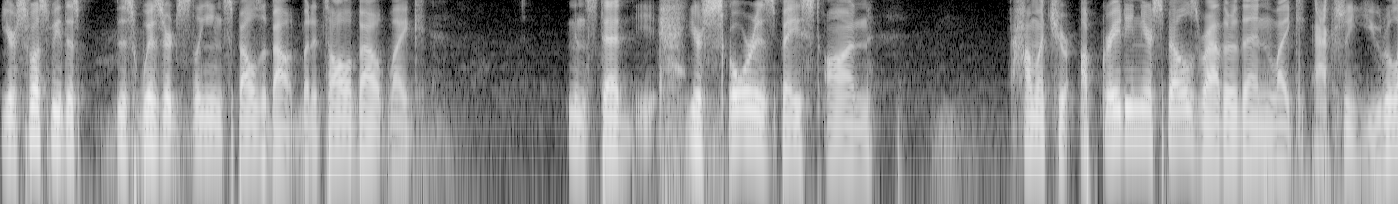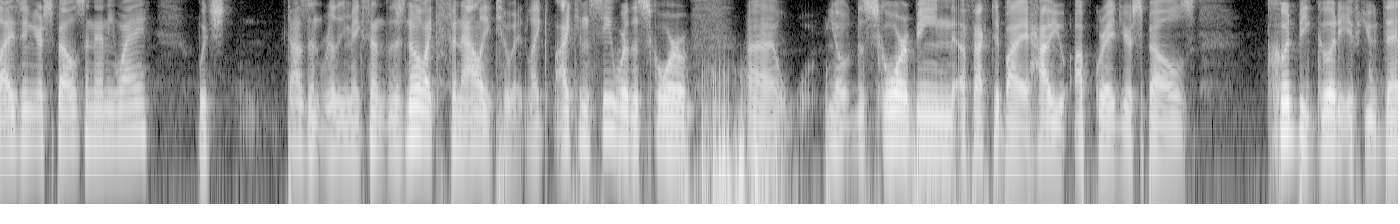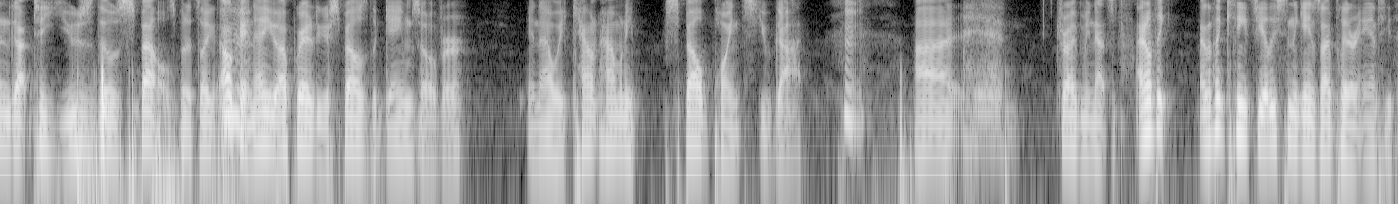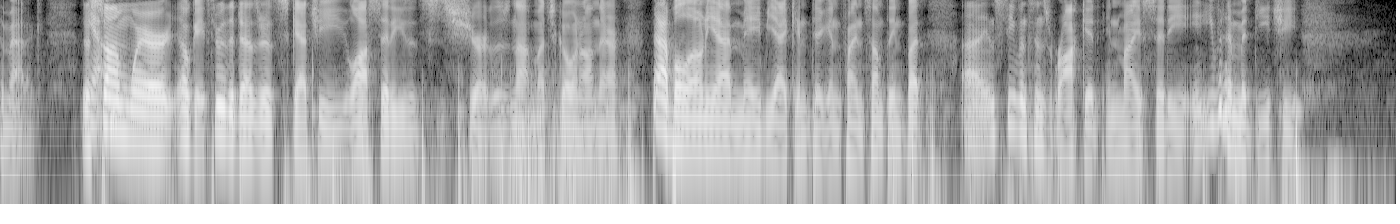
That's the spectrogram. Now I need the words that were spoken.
You're supposed to be this this wizard slinging spells about, but it's all about like instead your score is based on how much you're upgrading your spells rather than like actually utilizing your spells in any way which doesn't really make sense. There's no like finale to it. Like i can see where the score uh you know the score being affected by how you upgrade your spells could be good if you then got to use those spells. But it's like okay Mhm. now you upgraded your spells the game's over and now we count how many spell points you got. Hmm. uh drive me nuts. I don't think i don't think Knizia, at least in the games i played are anti-thematic. There's Yeah. some where okay through the desert it's sketchy. Lost cities it's sure there's not much going on there. Babylonia maybe i can dig and find something but uh, in stevenson's rocket in my city even in medici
